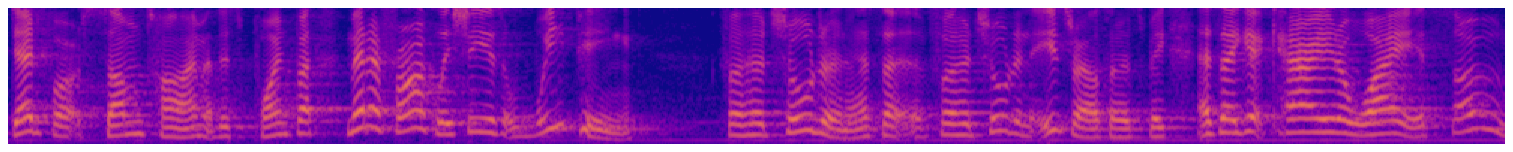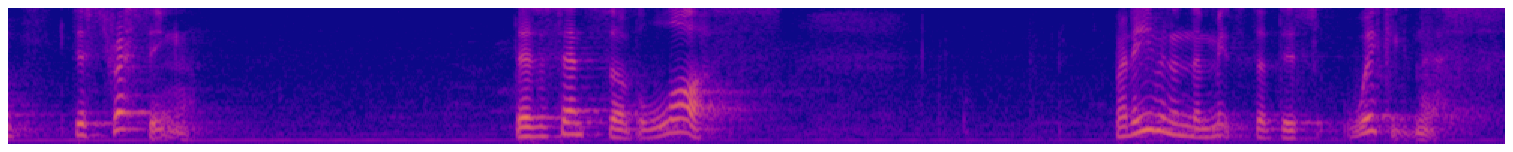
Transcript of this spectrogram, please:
dead for some time at this point, but metaphorically, she is weeping for her children, as for her children Israel, so to speak, as they get carried away. It's so distressing. There's a sense of loss but even in the midst of this wickedness,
